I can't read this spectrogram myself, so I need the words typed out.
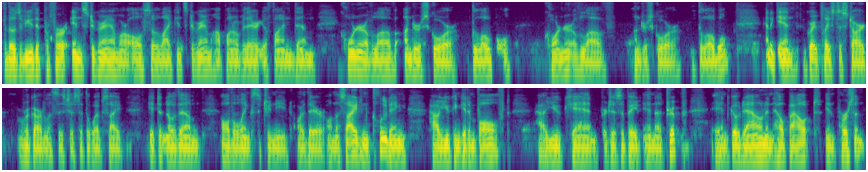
For those of you that prefer Instagram or also like Instagram, hop on over there. You'll find them corner of love underscore global, corner of love underscore global. And again, a great place to start, regardless. It's just at the website. Get to know them. All the links that you need are there on the site, including how you can get involved, how you can participate in a trip and go down and help out in person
